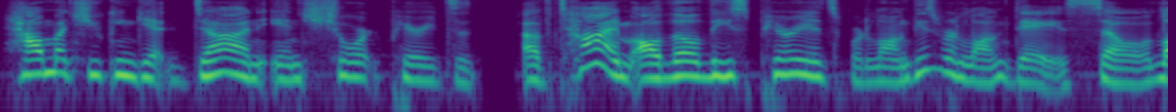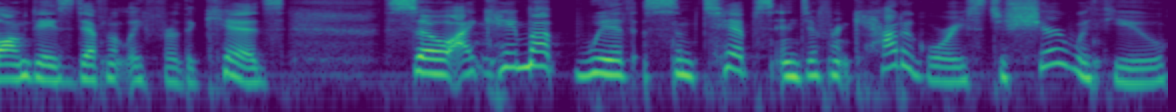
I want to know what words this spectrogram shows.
how much you can get done in short periods of time, although these periods were long. These were long days. So, long days definitely for the kids. So, I came up with some tips in different categories to share with you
